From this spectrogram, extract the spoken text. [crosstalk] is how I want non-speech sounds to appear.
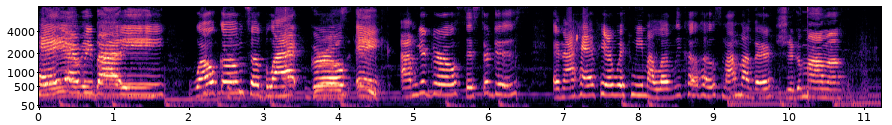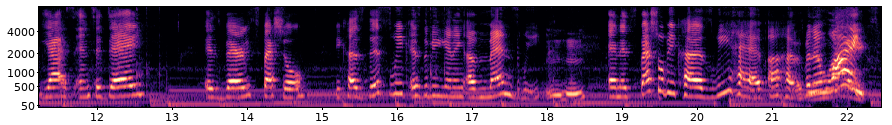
Hey, everybody. Welcome to Black Girls Inc. I'm your girl, Sister Goose, and I have here with me my lovely co host, my mother. Sugar Mama. Yes, and today is very special because this week is the beginning of Men's Week. Mm-hmm. And it's special because we have a husband and wife. wife.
